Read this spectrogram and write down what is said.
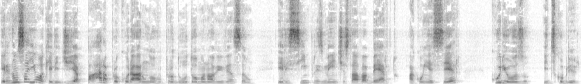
Ele não saiu aquele dia para procurar um novo produto ou uma nova invenção. Ele simplesmente estava aberto a conhecer, curioso e descobrir.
